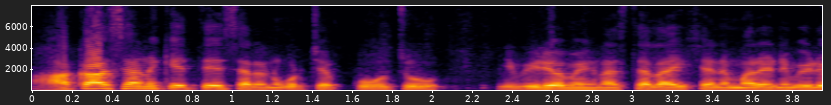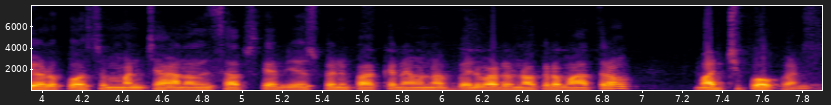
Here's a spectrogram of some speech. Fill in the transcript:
ఆకాశానికి ఎత్తేసారని కూడా చెప్పుకోవచ్చు. ఈ వీడియో మీకు నచ్చితే లైక్ చేయండి. మరిన్ని వీడియోల కోసం మన ఛానల్ని సబ్స్క్రైబ్ చేసుకొని పక్కనే ఉన్న బెల్ బటన్ ఒకటి మాత్రం మర్చిపోకండి.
